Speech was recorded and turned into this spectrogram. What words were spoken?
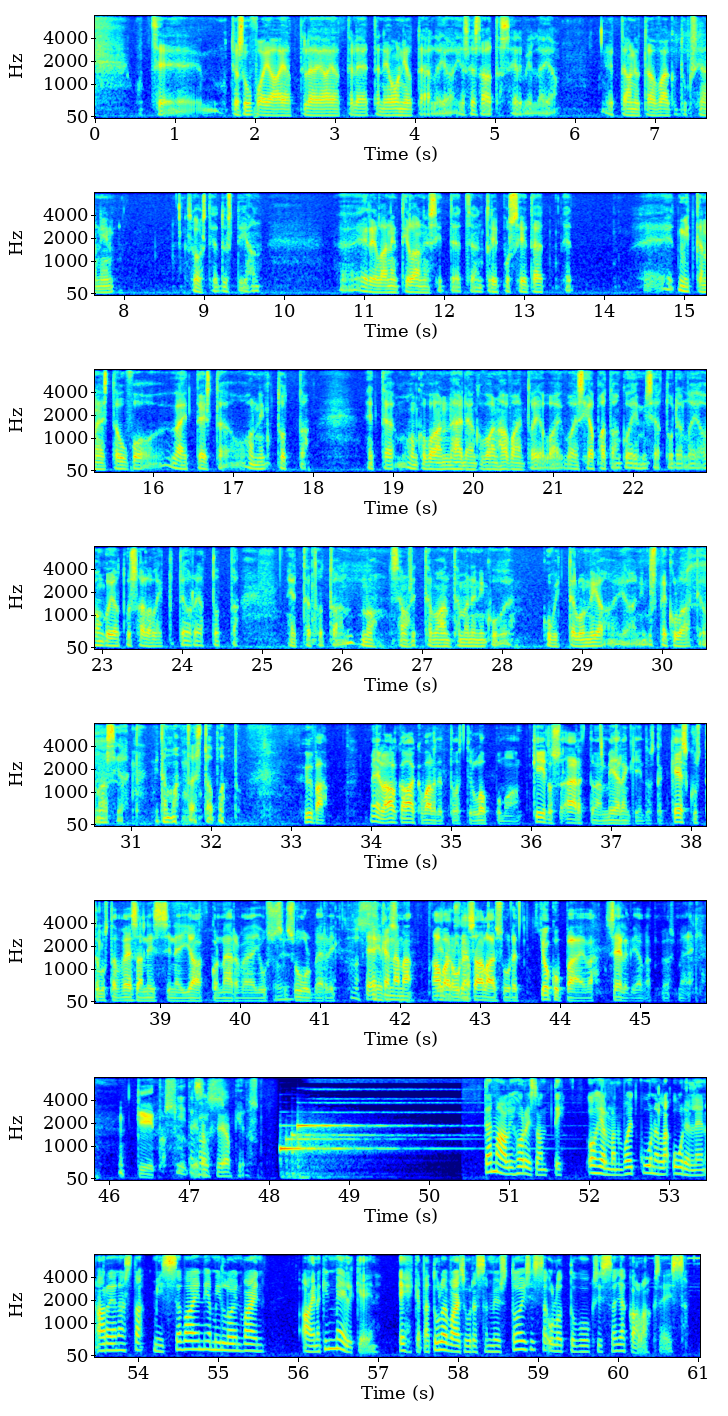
mutta, se, mutta jos ufoja ajattelee ja ajattelee, että ne on jo täällä ja, ja se saataisiin selville ja että on jotain vaikutuksia, niin se olisi tietysti ihan erilainen tilanne sitten, että se nyt riippuu siitä, että, että, että mitkä näistä UFO-väitteistä on niin totta – että onko vaan, nähdäänkö vain havaintoja vai, vai siapataanko ihmisiä todella ja onko jotkut salaliittoteoriat totta. Että tota, no, se on sitten vaan tämmöinen niin kuin kuvittelun ja, ja niin kuin spekulaation asia, että mitä mahtaisi tapahtua. Hyvä. Meillä alkaa aika valitettavasti loppumaan. Kiitos äärettömän mielenkiintoista keskustelusta Vesa Nissinen, Jaakko Närvä ja Jussi mm. Sulberi. Ehkä nämä avaruuden salaisuudet joku päivä selviävät myös meille. Kiitos. Kiitos. Kiitoksia. Kiitos. Tämä oli Horisontti. Ohjelman voit kuunnella uudelleen Areenasta, missä vain ja milloin vain, ainakin melkein. Ehkäpä tulevaisuudessa myös toisissa ulottuvuuksissa ja galakseissa.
